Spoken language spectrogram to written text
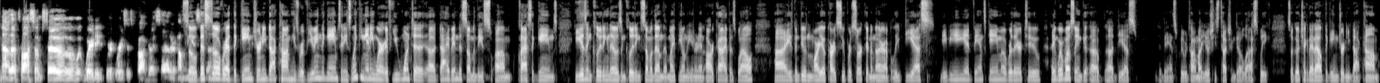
No, that's awesome. So where did where, where's his progress at, or how? So this is over at thegamejourney.com. He's reviewing the games and he's linking anywhere if you want to uh, dive into some of these um, classic games. He is including those, including some of them that might be on the Internet Archive as well. Uh, he's been doing Mario Kart Super Circuit, another I believe DS, maybe advanced game over there too. I think we're mostly in uh, uh, DS advanced. We were talking about Yoshi's Touch and Go last week, so go check that out. TheGameJourney.com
